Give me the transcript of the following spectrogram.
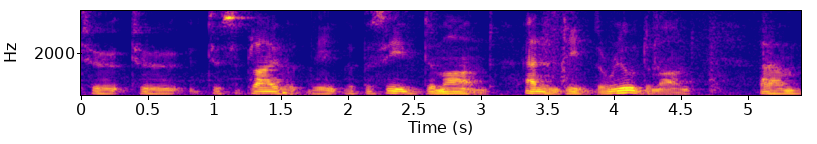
to to, to supply the, the, the perceived demand and indeed the real demand. Um,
